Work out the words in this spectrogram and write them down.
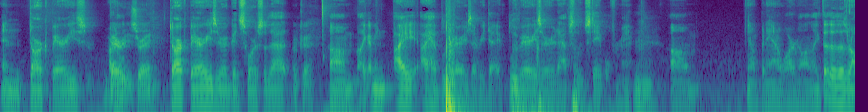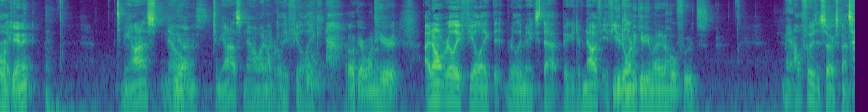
and dark berries. Berries, right? Dark berries are a good source of that. Okay. Um, like I mean, I I have blueberries every day. Blueberries are an absolute staple for me. Mhm. Um, you know, banana, watermelon, like th- those are all. like- Organic. to be honest, no. Be honest. To be honest, no. I don't Okay. really feel like Okay, I want to hear it. I don't really feel like it really makes that big a difference. Now, if, if you, You, don't can- want to give your money to Whole Foods. man, Whole Foods is so expensive.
